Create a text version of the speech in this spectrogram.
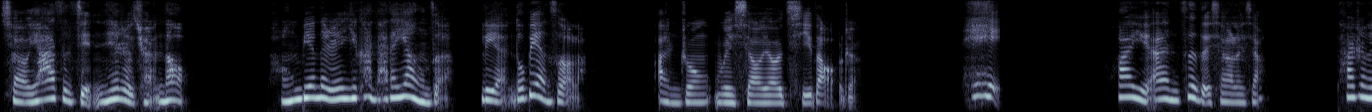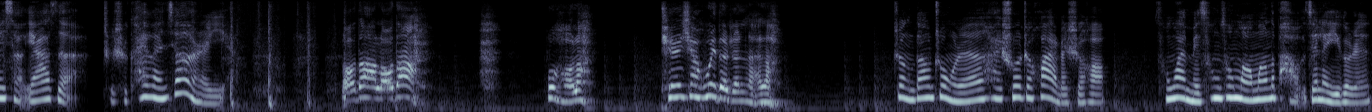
小鸭子紧捏着拳头。旁边的人一看他的样子，脸都变色了，暗中为逍遥祈祷着。嘿嘿，花语暗自的笑了笑，他认为小鸭子只是开玩笑而已。老大，老大，不好了，天下会的人来了！正当众人还说着话的时候，从外面匆匆忙忙的跑进来一个人，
